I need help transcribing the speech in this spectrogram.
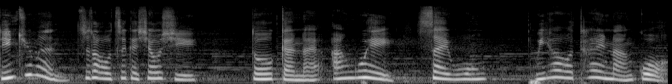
邻居们知道这个消息，都赶来安慰塞翁，不要太难过。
